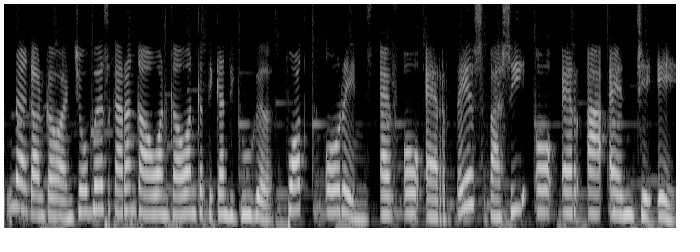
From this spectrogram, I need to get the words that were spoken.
Nah kawan-kawan, coba sekarang kawan-kawan ketikkan di Google Fort Orange F O R T spasi O R A N J E.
